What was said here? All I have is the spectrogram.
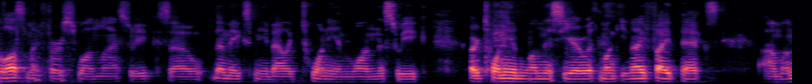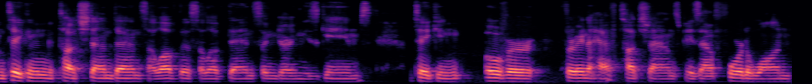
I lost my first one last week, so that makes me about like twenty and one this week, or twenty and one this year with monkey knife fight picks. Um, I'm taking a touchdown dance. I love this. I love dancing during these games taking over three and a half touchdowns, pays out four to one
